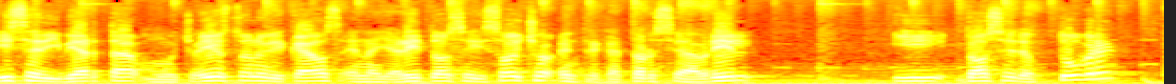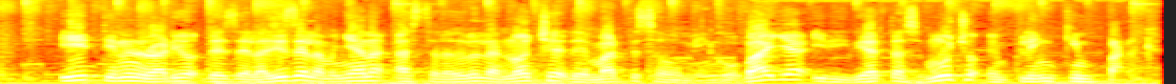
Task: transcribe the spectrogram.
Y se divierta mucho. Ellos están ubicados en Nayarit 268 entre 14 de abril y 12 de octubre. Y tienen horario desde las 10 de la mañana hasta las 2 de la noche de martes a domingo. Vaya y diviértase mucho en Plinking Park.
